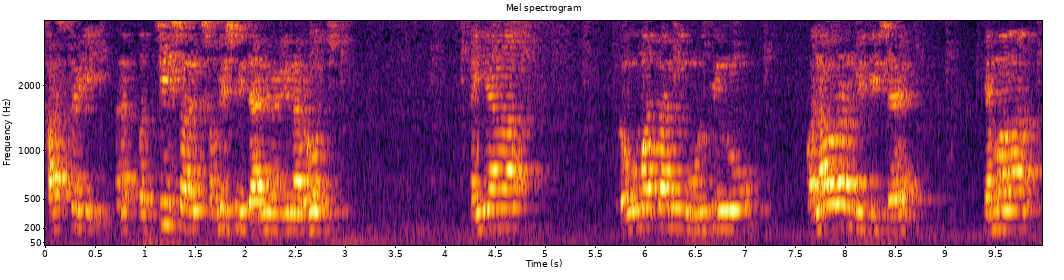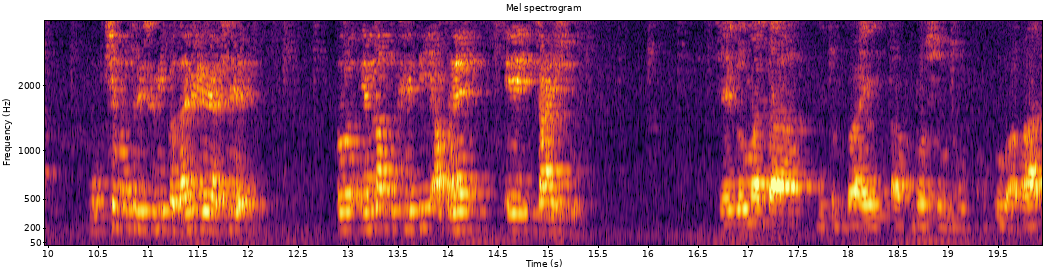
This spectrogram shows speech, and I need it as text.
ખાસ કરી અને પચીસ અને છવ્વીસમી જાન્યુઆરીના રોજ અહીંયા ગૌ માતાની મૂર્તિનું અનાવરણ વિધિ છે. એમાં મુખ્યમંત્રી શ્રી બધાવી રહ્યા છે. તો એમના મુખેથી આપણે એ જાણીશું. જય ગૌ માતા દીપકભાઈ આપનો સૌનો ખૂબ ખૂબ આભાર.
